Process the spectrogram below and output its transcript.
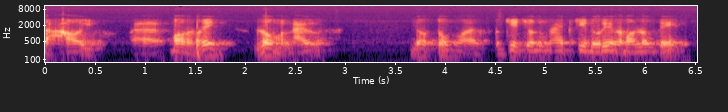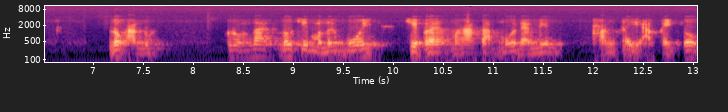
ទៅឲ្យបរទេសលោកមិនដែលយកទុំ ប្រជាជនហើយប្រជានុរាស្ត្ររបស់លោកទេលោកអនុគ្រោះណាស់លោកជាមនុស្សមួយ ជាព្រះមហាក្សត្រមួយដែលមានខន្តីអភ័យទោស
